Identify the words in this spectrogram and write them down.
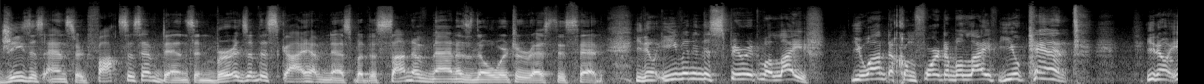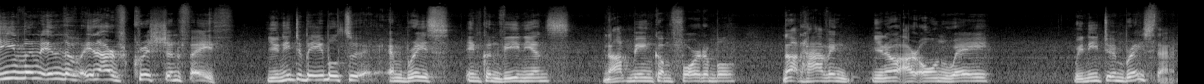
Jesus answered, Foxes have dens and birds of the sky have nests, but the Son of Man has nowhere to rest his head. You know, even in the spiritual life, you want a comfortable life? You can't. You know, even in the in our Christian faith, you need to be able to embrace inconvenience, not being comfortable, not having, you know, our own way. We need to embrace that.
